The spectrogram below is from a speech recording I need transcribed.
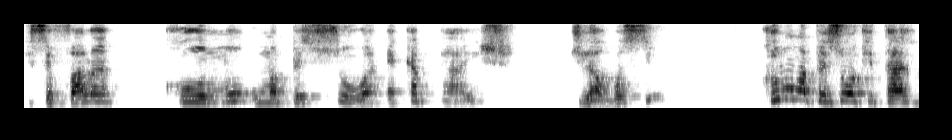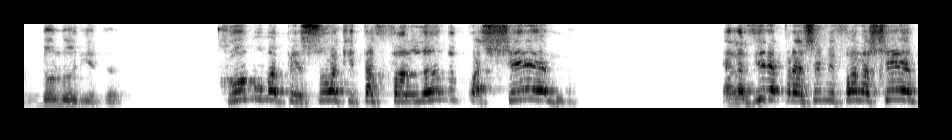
que você fala como uma pessoa é capaz de algo assim. Como uma pessoa que está dolorida. Como uma pessoa que está falando com a Shem. Ela vira para a Shem e fala: Shem,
